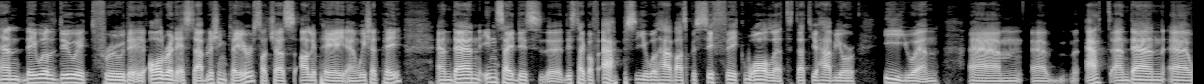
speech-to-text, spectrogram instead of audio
and they will do it through the already establishing players such as Alipay and WeChat Pay, and then inside this uh, this type of apps, you will have a specific wallet that you have your EUN um, uh, at, and then uh,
